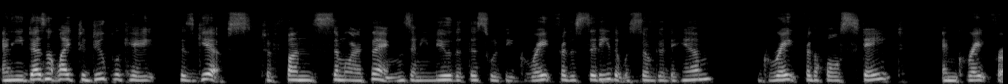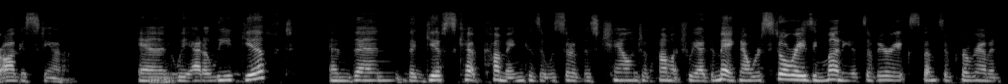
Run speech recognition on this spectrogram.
And he doesn't like to duplicate his gifts to fund similar things. And he knew that this would be great for the city that was so good to him, great for the whole state, and great for Augustana. And mm-hmm. we had a lead gift. And then the gifts kept coming because it was sort of this challenge of how much we had to make. Now we're still raising money. It's a very expensive program. And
